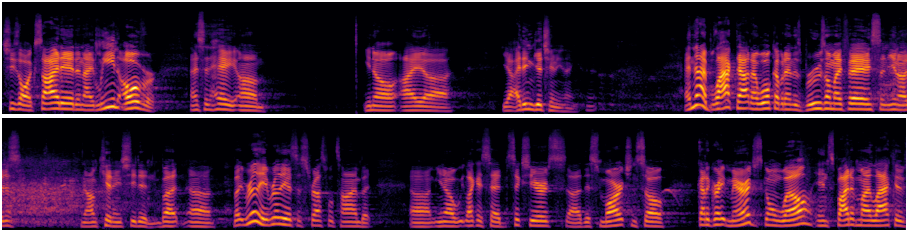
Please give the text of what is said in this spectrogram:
she's all excited. And I lean over and I said, Hey, um, you know, I, uh, yeah, I didn't get you anything. And then I blacked out and I woke up and I had this bruise on my face, and, you know, I just, no, I'm kidding, she didn't. But, uh, but really, it really is a stressful time. But, um, you know, like I said, six years uh, this March, and so got a great marriage. It's going well in spite of my lack of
